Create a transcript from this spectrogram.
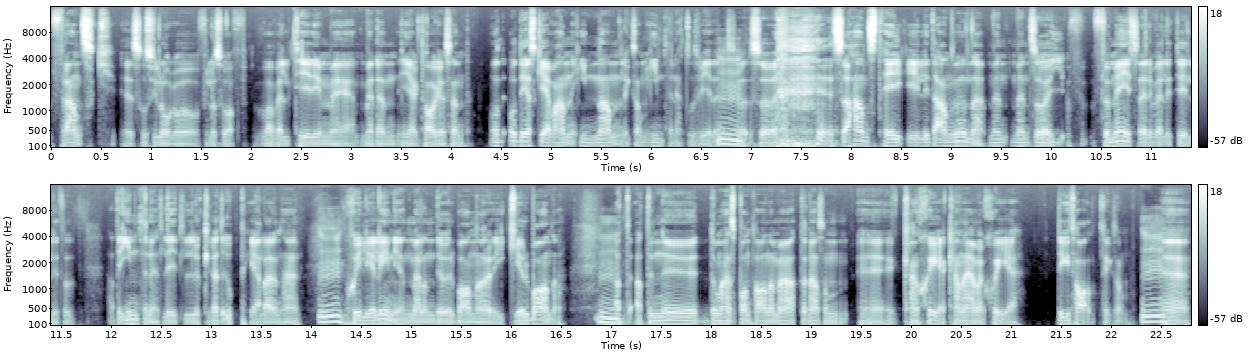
fransk eh, sociolog och filosof, var väldigt tidig med, med den iakttagelsen. Och, och det skrev han innan liksom, internet och så vidare. Mm. Så, så, så hans take är lite annorlunda, men, men så, för mig så är det väldigt tydligt att, att internet lite luckrat upp hela den här Mm. skiljelinjen mellan det urbana och det icke-urbana. Mm. Att, att det nu, de här spontana mötena som eh, kan ske, kan även ske digitalt. Liksom. Mm. Eh,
